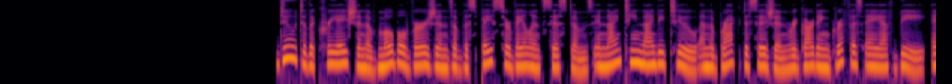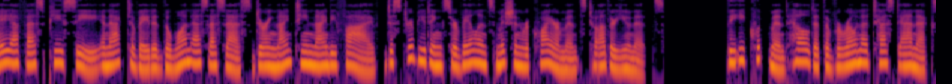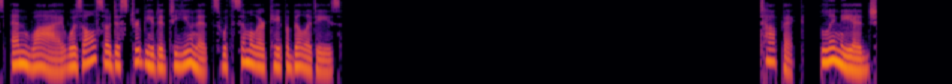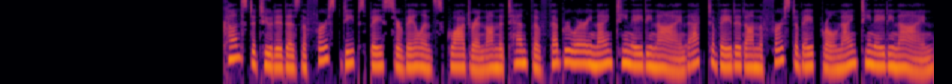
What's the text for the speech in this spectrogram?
Due to the creation of mobile versions of the space surveillance systems in 1992 and the BRAC decision regarding Griffiss AFB, AFSPC inactivated the 1SSS during 1995, distributing surveillance mission requirements to other units. The equipment held at the Verona Test Annex, NY was also distributed to units with similar capabilities. Topic: Lineage. Constituted as the first deep space surveillance squadron on 10 February 1989 activated on 1 April 1989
